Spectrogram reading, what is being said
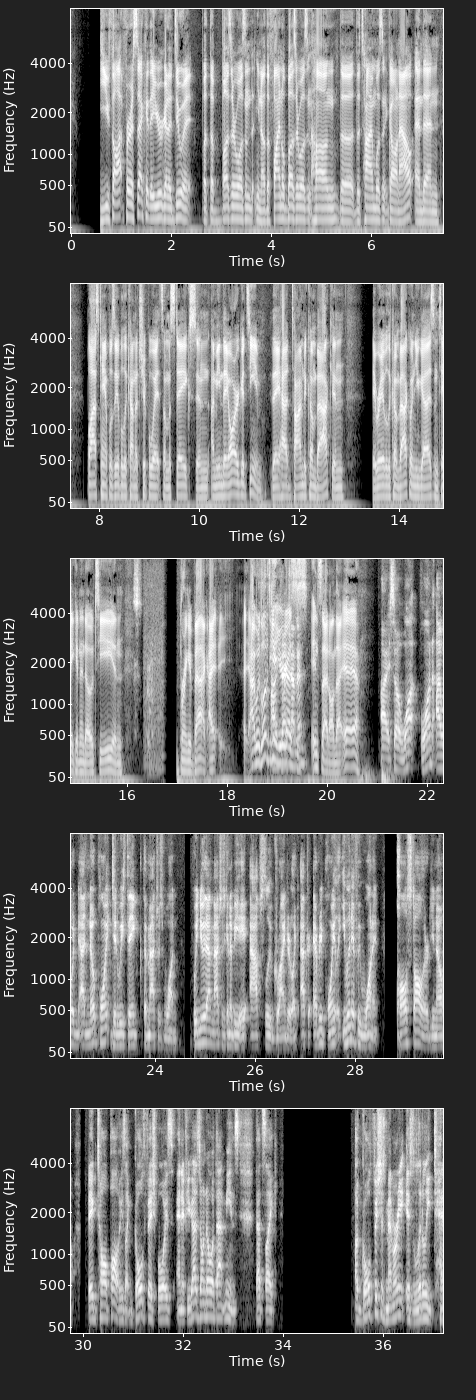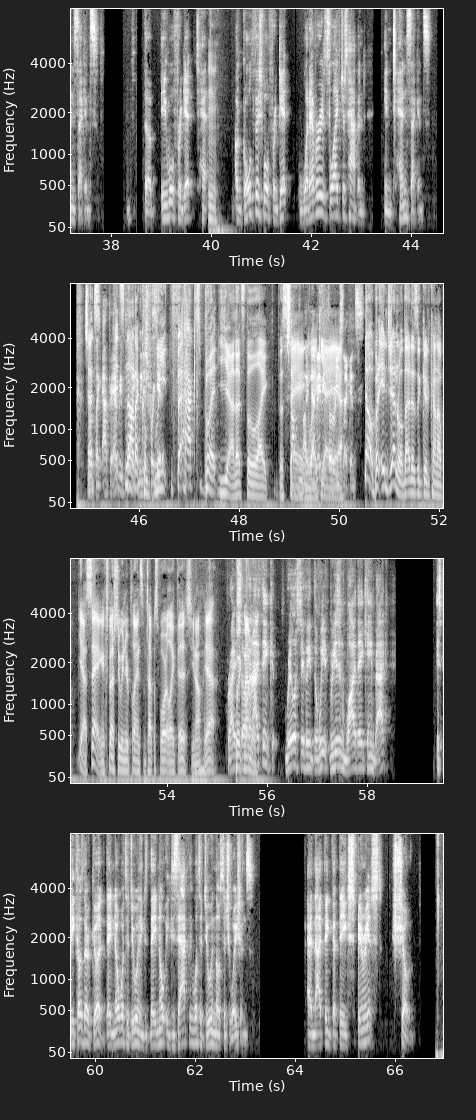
you thought for a second that you were going to do it, but the buzzer wasn't, you know, the final buzzer wasn't hung, the the time wasn't gone out, and then Blast Camp was able to kind of chip away at some mistakes. And I mean, they are a good team. They had time to come back, and they were able to come back on you guys and take it into OT and bring it back. I I would love to get Uh, your can I chime guys' insight on that. Yeah, yeah. All right, so one, one, I would at no point did we think the match was won. We knew that match was going to be an absolute grinder. Like after every point, like even if we won it, Paul Stollard, you know, big tall Paul, he's like goldfish boys. And if you guys don't know what that means, that's like a goldfish's memory is literally ten seconds. The it will forget ten. Mm. A goldfish will forget whatever its life just happened in ten seconds. So it's like after every it's point, not a we just forget complete fact, but yeah, that's the like the something saying. like Like, maybe yeah, thirty yeah. seconds. No, but in general, that is a good kind of yeah saying, especially when you're playing some type of sport like this. You know, yeah. right? Quick so, and. I think realistically, the we- reason why they came back is because they're good. They know what to do, and they know exactly what to do in those situations. And I think that the experience showed.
